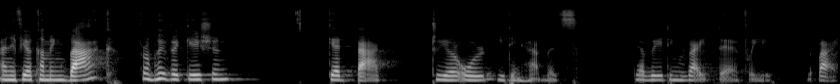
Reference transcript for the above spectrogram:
And if you're coming back from a vacation, get back to your old eating habits. They're waiting right there for you. Bye bye.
